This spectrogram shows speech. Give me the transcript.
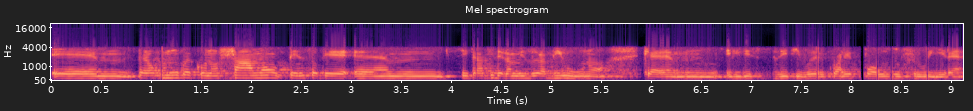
Ehm, però comunque conosciamo, penso che ehm, si tratti della misura B1, che è ehm, il dispositivo del quale può usufruire.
